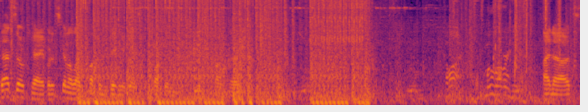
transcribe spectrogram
That's okay, but it's gonna like fucking ding against the fucking front there. Come on. Let's move over here. I know it's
